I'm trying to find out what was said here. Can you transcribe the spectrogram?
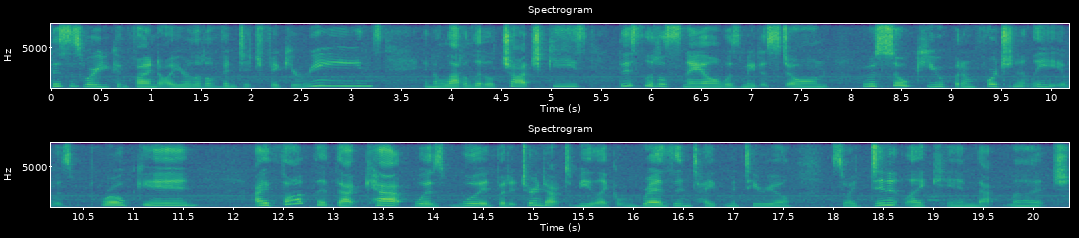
This is where you can find all your little vintage figurines and a lot of little tchotchkes. This little snail was made of stone. It was so cute, but unfortunately it was broken. I thought that that cat was wood, but it turned out to be like a resin type material, so I didn't like him that much.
